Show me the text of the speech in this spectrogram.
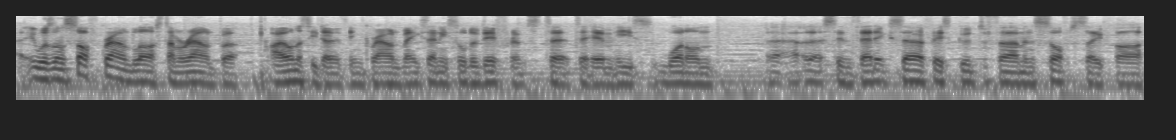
Uh, it was on soft ground last time around, but I honestly don't think ground makes any sort of difference to, to him. He's one on a synthetic surface, good to firm and soft so far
